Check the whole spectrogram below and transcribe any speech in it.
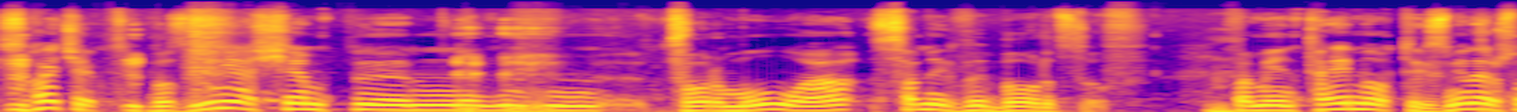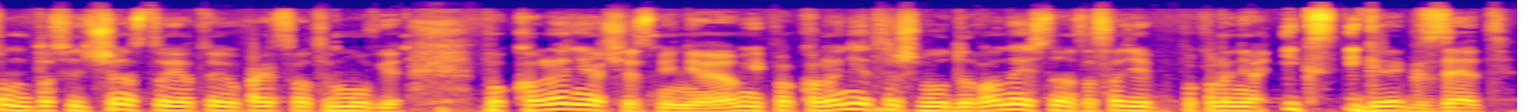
Słuchajcie, bo zmienia się formuła samych wyborców. Pamiętajmy o tych zmianach, zresztą dosyć często ja tutaj Państwu o tym mówię. Pokolenia się zmieniają i pokolenie też budowane jest na zasadzie pokolenia X, Y, Z.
